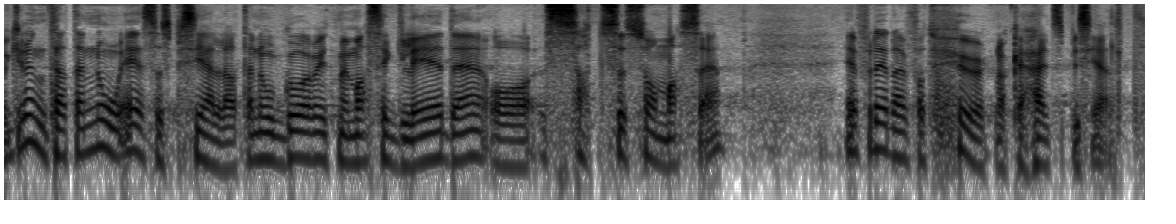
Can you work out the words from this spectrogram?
Og Grunnen til at de nå er så spesielle, at de nå går ut med masse glede og satser så masse, er fordi de har fått hørt noe helt spesielt.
